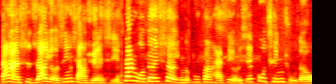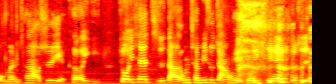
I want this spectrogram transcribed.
当然是只要有心想学习。那如果对摄影的部分还是有一些不清楚的，我们陈老师也可以。做一些指导，我们陈秘书长可以做一些，就是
